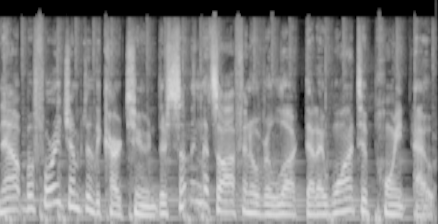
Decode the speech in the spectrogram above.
Now, before I jump into the cartoon, there's something that's often overlooked that I want to point out.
